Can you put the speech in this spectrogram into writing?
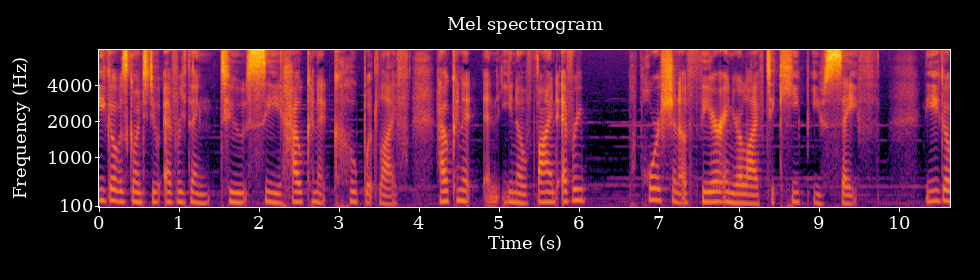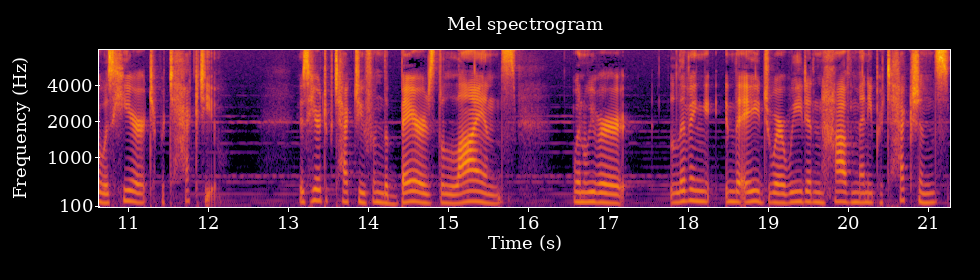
ego is going to do everything to see how can it cope with life? How can it and you know find every portion of fear in your life to keep you safe. The ego was here to protect you. It was here to protect you from the bears, the lions. When we were living in the age where we didn't have many protections,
